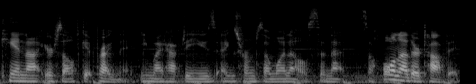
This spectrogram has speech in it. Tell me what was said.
cannot yourself get pregnant. You might have to use eggs from someone else, and that's a whole nother topic.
